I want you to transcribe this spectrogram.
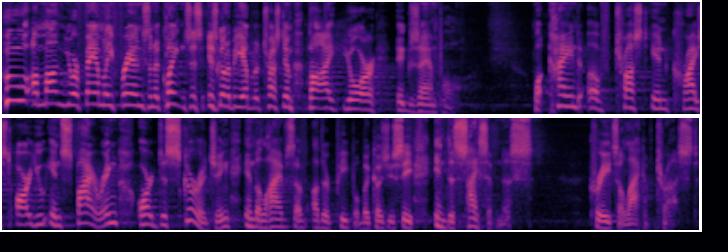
who among your family, friends, and acquaintances is going to be able to trust him by your example? What kind of trust in Christ are you inspiring or discouraging in the lives of other people? Because you see, indecisiveness creates a lack of trust.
